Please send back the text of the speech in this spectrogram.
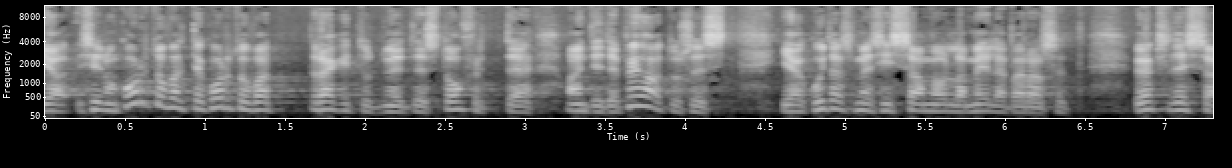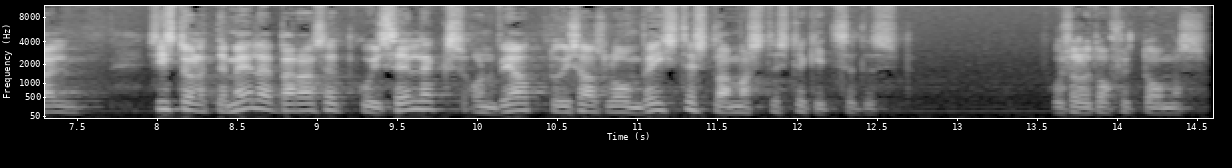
ja siin on korduvalt ja korduvalt räägitud nendest ohvrite andide pühadusest ja kuidas me siis saame olla meelepärased. üheksateist salm, siis te olete meelepärased, kui selleks on veatu isas loom veistest, lammastest ja kitsedest. kui sa oled ohvrit toomas.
